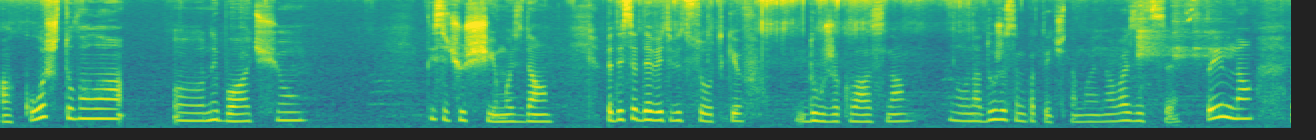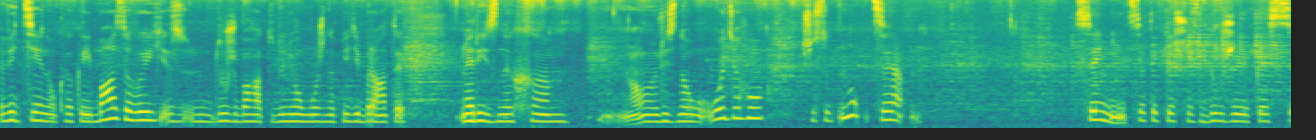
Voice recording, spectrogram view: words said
А коштувала, о, не бачу, тисячу з чимось, да. 59%. Дуже класна. Ну, вона дуже симпатична, має на увазі це стильно. Відтінок такий базовий, дуже багато до нього можна підібрати різних ем, різного одягу. 600, ну, це, це ні, це таке щось дуже якесь.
